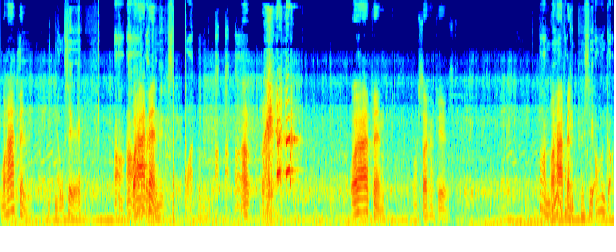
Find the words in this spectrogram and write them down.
What happened? No, sir. Uh, uh, What happened? going to black woman. I'm what happened? I'm so confused. Fam, what happened? Pussy. Oh god.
